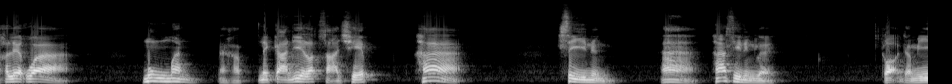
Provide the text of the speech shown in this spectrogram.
เขาเรียกว่ามุ่งมั่นนะครับ ในการที่จะรักษาเชฟห้าสี่หนึ่ง อ่าห้าสี่หนึ่งเลย ก็จะมี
